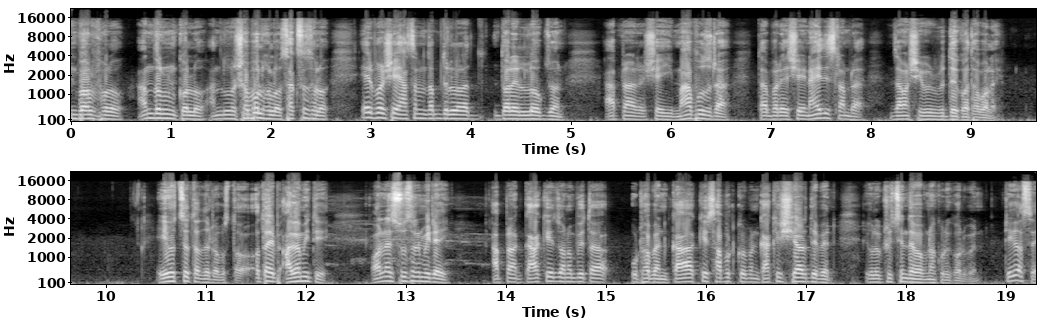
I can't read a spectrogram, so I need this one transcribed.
ইনভলভ হলো, আন্দোলন করল, আন্দোলন সফল হলো সাকসেস হলো। এরপর সেই হাসান আবদুল্লাহ দলের লোকজন, আপনার সেই মাহফুজরা, তারপরে সেই নাহিদ ইসলামরা জামা শিবির বিরুদ্ধে কথা বলে। এই হচ্ছে তাদের অবস্থা। অতএব আগামীতে অনলাইন সোশ্যাল মিডিয়ায় আপনার কাকে জনপ্রিয়তা উঠাবেন, কাকে সাপোর্ট করবেন, কাকে শেয়ার দেবেন, এগুলো একটু চিন্তা ভাবনা করে করবেন, ঠিক আছে?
